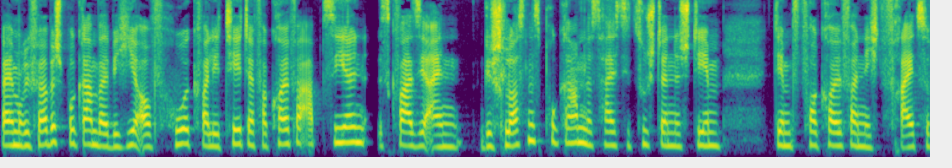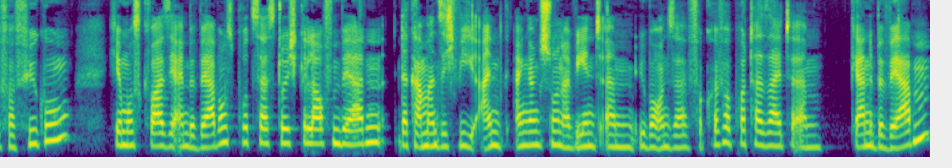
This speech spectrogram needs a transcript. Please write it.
Beim Refurbish-Programm, weil wir hier auf hohe Qualität der Verkäufer abzielen, ist quasi ein geschlossenes Programm. Das heißt, die Zustände stehen dem Verkäufer nicht frei zur Verfügung. Hier muss quasi ein Bewerbungsprozess durchgelaufen werden. Da kann man sich, wie eingangs schon erwähnt, ähm, über unsere Verkäuferportalseite ähm, gerne bewerben.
